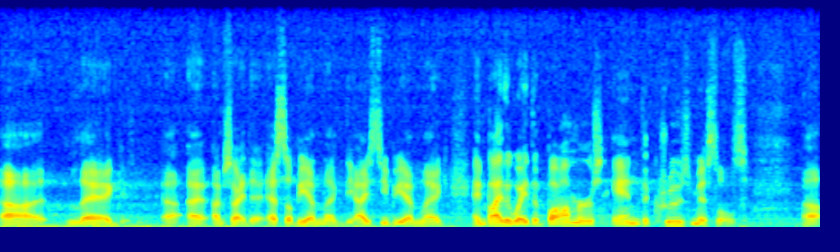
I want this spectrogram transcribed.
uh, leg uh, I'm sorry, the SLBM leg, the ICBM leg, and by the way, the bombers and the cruise missiles uh,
